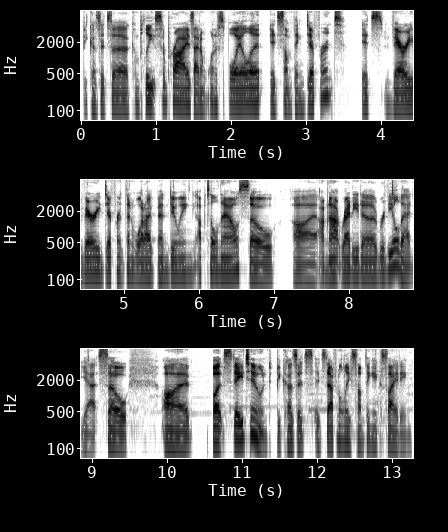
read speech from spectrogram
because it's a complete surprise. I don't want to spoil it. It's something different. It's very, very different than what I've been doing up till now. So uh, I'm not ready to reveal that yet. So, uh, but stay tuned because it's it's definitely something exciting.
